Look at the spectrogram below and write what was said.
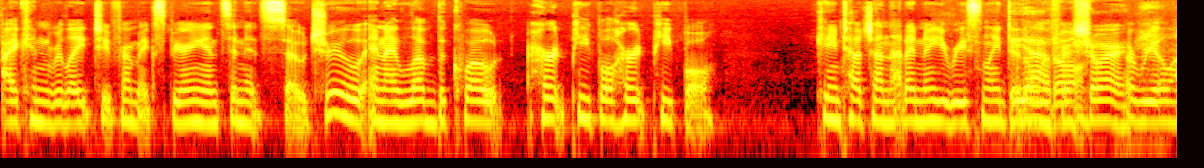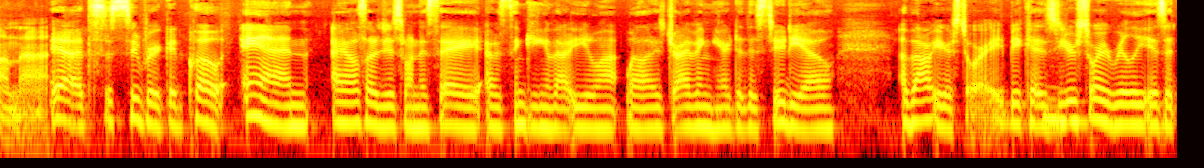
I can relate to from experience, and it's so true. And I love the quote, hurt people hurt people. Can you touch on that? I know you recently did yeah, a little, for sure. a reel on that. Yeah, it's a super good quote. And I also just want to say, I was thinking about you while I was driving here to the studio about your story because mm-hmm. your story really is a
